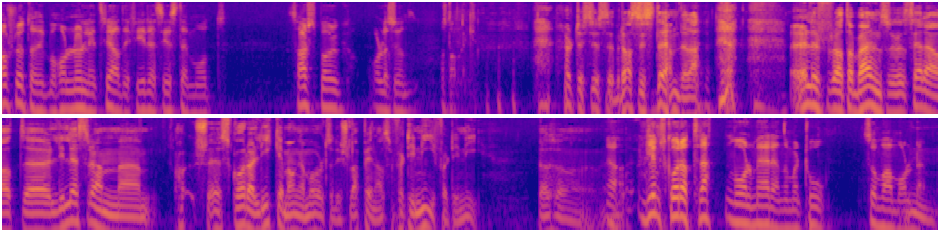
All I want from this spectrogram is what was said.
avslutta de på å holde nullen i tre av de fire siste mot Sarpsborg, Ålesund og Stabæk. Hørtes ut som et bra system, det der. Ellers fra tabellen så ser jeg at uh, Lillestrøm eh, skåra like mange mål som de slapp inn, altså 49-49. Altså, ja, Glimt skåra 13 mål mer enn nummer to, som var Molde. Mm.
